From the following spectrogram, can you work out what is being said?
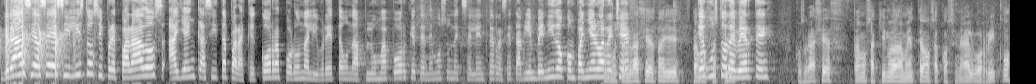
Gracias, Ceci. Listos y preparados allá en casita para que corra por una libreta, una pluma, porque tenemos una excelente receta. Bienvenido, compañero Pues Arrechef. Muchas gracias, Naye. Estamos Qué gusto aquí. de verte. Pues gracias. Estamos aquí nuevamente. Vamos a cocinar algo rico.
